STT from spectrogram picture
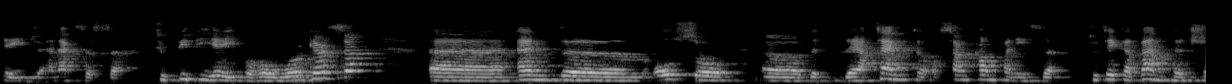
stage and access to PPA for all workers. Uh, and um, also uh, the, the, attempt of some companies to take advantage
